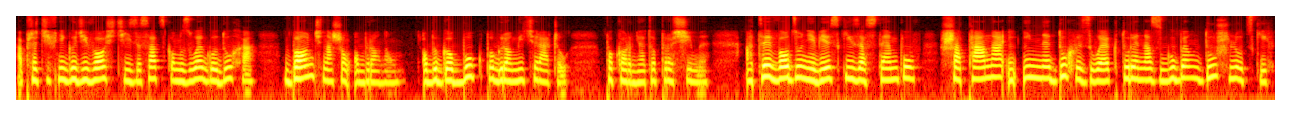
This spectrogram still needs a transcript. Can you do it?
a przeciw niegodziwości i zasadzkom złego ducha bądź naszą obroną, oby go Bóg pogromić raczył. Pokornie o to prosimy. A Ty, wodzu niebieskich zastępów, szatana i inne duchy złe, które na zgubę dusz ludzkich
